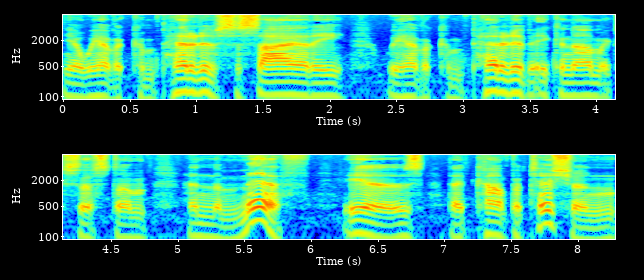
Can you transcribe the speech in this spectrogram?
you know, we have a competitive society, we have a competitive economic system, and the myth is that competition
